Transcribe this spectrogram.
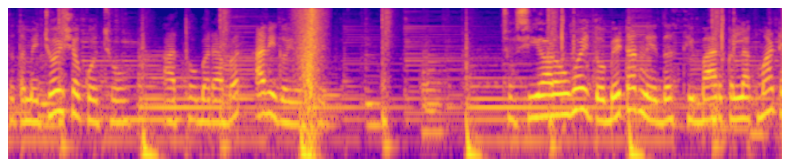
તો તમે જોઈ શકો છો આથો બરાબર આવી ગયો છે. જો શિયાળો હોય તો બેટરને દસથી બાર કલાક માટે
